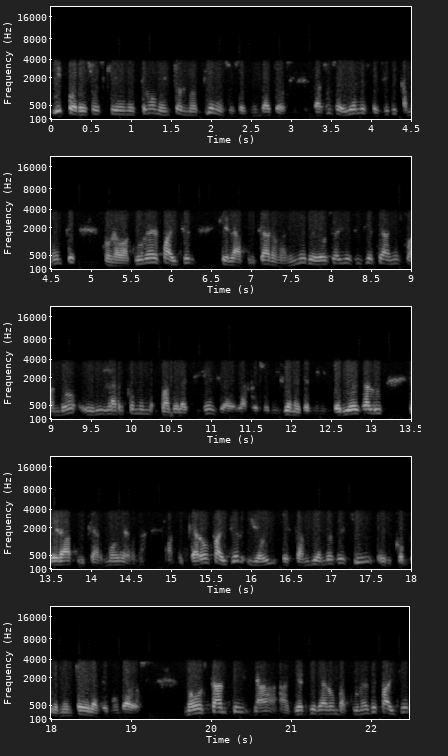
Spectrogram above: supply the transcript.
y por eso es que en este momento no tienen su segunda dosis. Está sucediendo específicamente con la vacuna de Pfizer aplicaron a niños de 12 a 17 años cuando la cuando la exigencia de las resoluciones del Ministerio de Salud era aplicar Moderna. Aplicaron Pfizer y hoy están viéndose sin el complemento de la segunda dosis. No obstante, ya ayer llegaron vacunas de Pfizer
